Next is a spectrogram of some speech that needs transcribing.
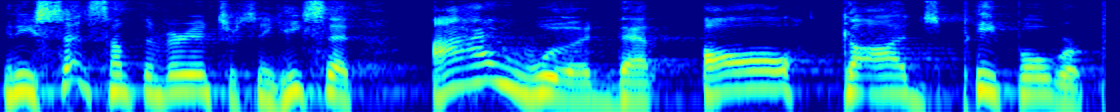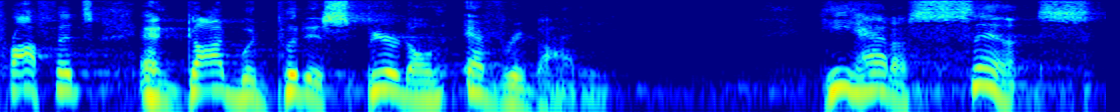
And he said something very interesting. He said, I would that all God's people were prophets and God would put his spirit on everybody. He had a sense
